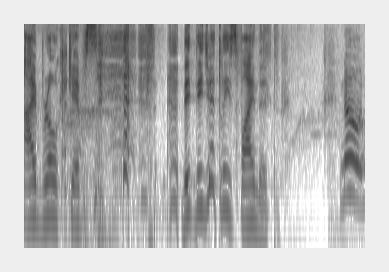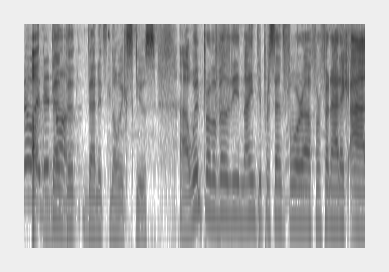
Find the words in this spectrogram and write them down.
I broke Kips. did, did you at least find it? No, no, Oh, I did then, not. then, then it's no excuse. Uh, win probability 90% for uh, for Fnatic. Uh,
